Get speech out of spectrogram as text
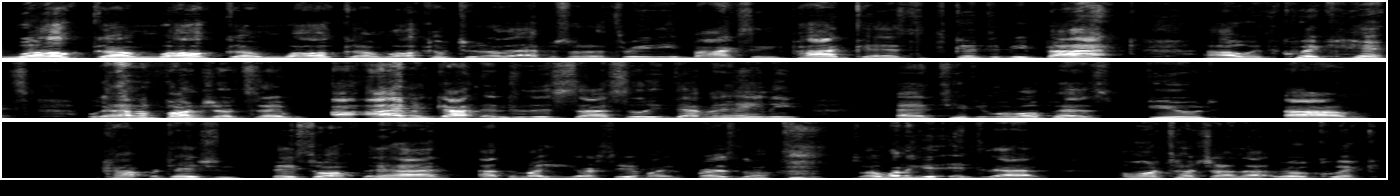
Welcome, welcome, welcome, welcome to another episode of 3D Boxing Podcast. It's good to be back uh, with quick hits. We're gonna have a fun show today. I, I haven't gotten into this uh, silly Devin Haney and Teofimo Lopez feud um, confrontation face off they had at the Mikey Garcia fight in Fresno. So I want to get into that. I want to touch on that real quick.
